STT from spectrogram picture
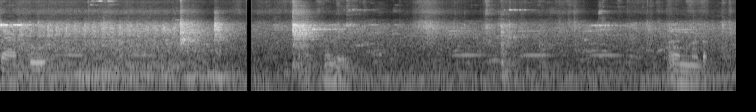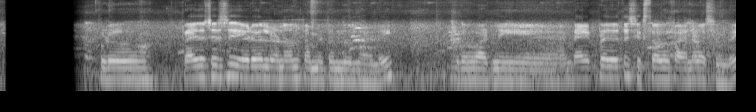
బ్యాక్ అన్నమాట ఇప్పుడు ప్రైస్ వచ్చేసి ఏడు వేల రెండు వందల తొంభై తొమ్మిది ఉందండి. ఇప్పుడు వాటిని డైరెక్ట్ ప్రైస్ అయితే సిక్స్ థౌజండ్ ఫైవ్ హండ్రెడ్ వస్తుంది.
